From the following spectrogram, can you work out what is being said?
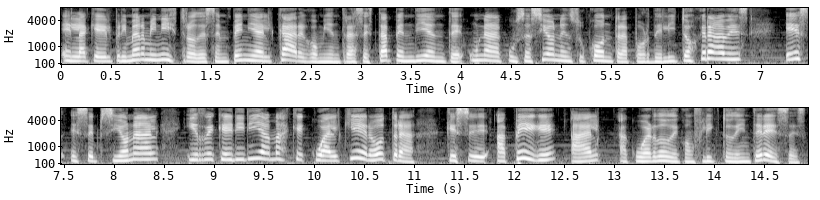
en la que el primer ministro desempeña el cargo mientras está pendiente una acusación en su contra por delitos graves es excepcional y requeriría más que cualquier otra que se apegue al acuerdo de conflicto de intereses.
